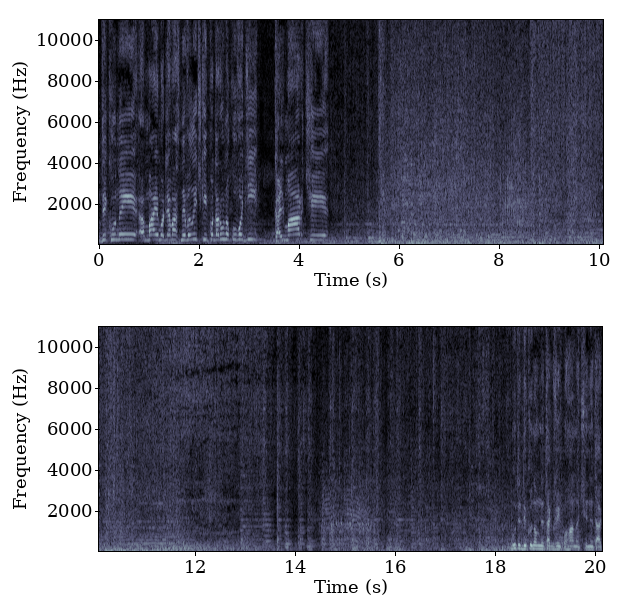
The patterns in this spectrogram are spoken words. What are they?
дикуни, маємо для вас невеличкий подарунок у воді. Кальмар чи. Бути дикуном не так вже й погано, чи не так.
